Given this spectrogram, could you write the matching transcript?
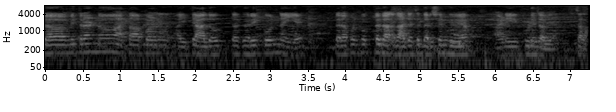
तर मित्रांनो आता आपण इथे आलो. तर घरी कोण नाहीये. तर आपण फक्त राजाचं दर्शन घेऊया आणि पुढे जाऊया. चला.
